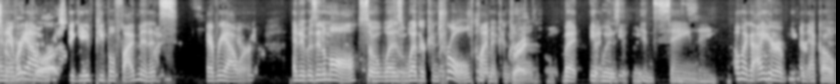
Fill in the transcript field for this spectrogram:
And Oh every hour gosh. they gave people five minutes every hour. And it was in a mall, so it was weather controlled, climate controlled, but it was insane. Oh my god, I hear an echo.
